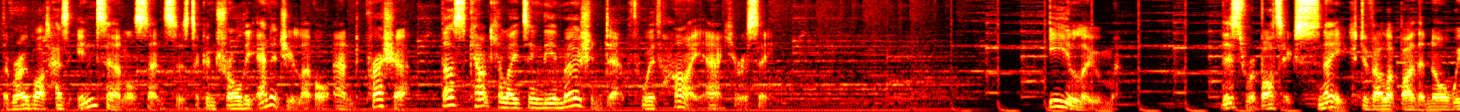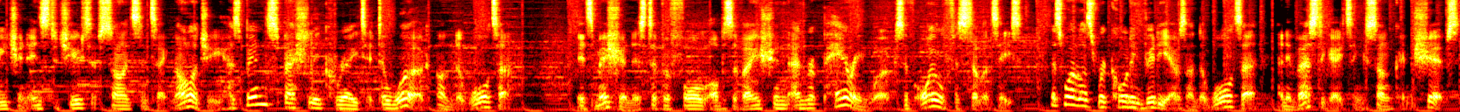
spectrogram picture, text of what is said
the robot has internal sensors to control the energy level and pressure, thus calculating the immersion depth with high accuracy. Eelume. This robotic snake, developed by the Norwegian Institute of Science and Technology, has been specially created to work underwater. Its mission is to perform observation and repairing works of oil facilities, as well as recording videos underwater and investigating sunken ships.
